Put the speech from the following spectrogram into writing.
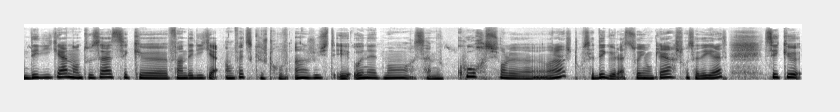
délicat dans tout ça, c'est que, enfin délicat. En fait, ce que je trouve injuste et honnêtement, ça me court sur le, voilà, je trouve ça dégueulasse. Soyons clairs, je trouve ça dégueulasse. C'est que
